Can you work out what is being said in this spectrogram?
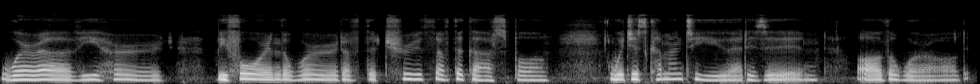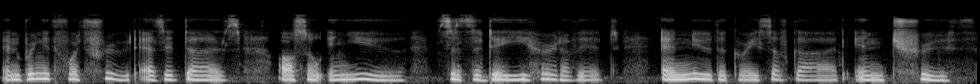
whereof ye heard before in the word of the truth of the gospel, which is come unto you, that is in all the world, and bringeth forth fruit as it does also in you, since the day ye heard of it, and knew the grace of God in truth.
